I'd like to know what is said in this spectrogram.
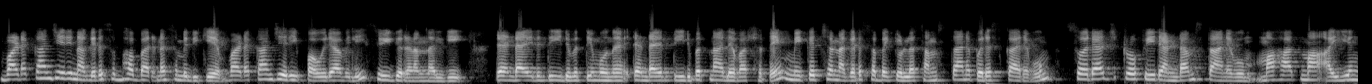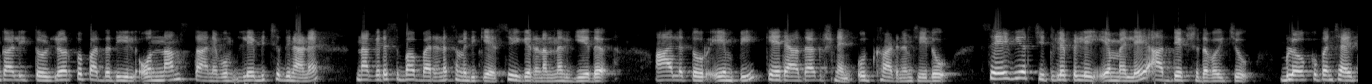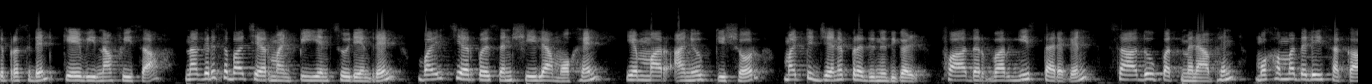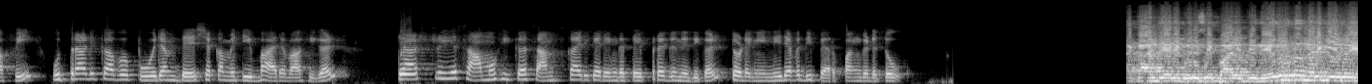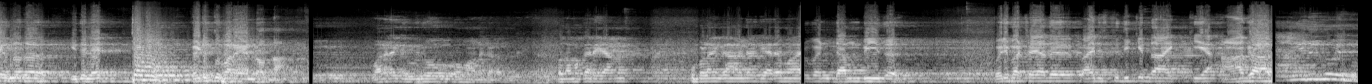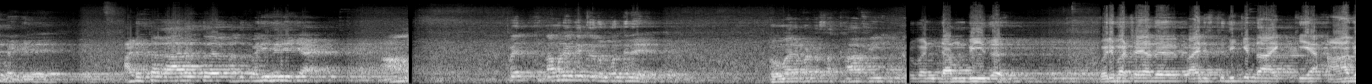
വടക്കാഞ്ചേരി നഗരസഭ ഭരണസമിതിക്ക് വടക്കാഞ്ചേരി പൗരാവലി സ്വീകരണം നൽകി. രണ്ടായിരത്തി ഇരുപത്തി മൂന്ന് രണ്ടായിരത്തി ഇരുപത്തിനാല് വർഷത്തെ മികച്ച നഗരസഭയ്ക്കുള്ള സംസ്ഥാന പുരസ്കാരവും സ്വരാജ് ട്രോഫി രണ്ടാം സ്ഥാനവും മഹാത്മാ അയ്യങ്കാളി തൊഴിലുറപ്പ് പദ്ധതിയിൽ ഒന്നാം സ്ഥാനവും ലഭിച്ചതിനാണ് നഗരസഭ ഭരണസമിതിക്ക് സ്വീകരണം നൽകിയത്. Alathur M P K Radhakrishnan ഉദ്ഘാടനം ചെയ്തു. Xavier Chittilappilly M L A അധ്യക്ഷത വഹിച്ചു. Block panchayat president K V Nafeesa നഗരസഭാ chairman P N Surendran vice chairperson Sheela Mohan M R Anoop Kishore മറ്റ് ജനപ്രതിനിധികൾ ഫാദർ വർഗീസ് തരകൻ സാധു പത്മനാഭൻ മുഹമ്മദ് അലി സക്കാഫി ഉത്രാളിക്കാവ് പൂരം ദേശ കമ്മിറ്റി ഭാരവാഹികൾ രാഷ്ട്രീയ സാമൂഹിക സാംസ്കാരിക രംഗത്തെ പ്രതിനിധികൾ തുടങ്ങി നിരവധി പേർ പങ്കെടുത്തു. മുനിസിപ്പാലിറ്റി നേതൃത്വം നൽകിയത് എന്നത് ഇതിൽ ഏറ്റവും എടുത്തു പറയേണ്ട ഒന്നാണ്. വളരെ ഗൗരവപൂർവമാണ് കടന്നു വരിക അപ്പൊ നമുക്കറിയാം കുമ്പളങ്കാട് കരമാരുവൻ ഡംപ് ചെയ്ത് ഒരുപക്ഷെ അത് പരിസ്ഥിതിക്കുണ്ടാക്കിയ ആഘാതം ആയിരുന്നു എന്നുണ്ടെങ്കിൽ അടുത്ത കാലത്ത് അത് പരിഹരിക്കാൻ നമ്മുടെയൊക്കെ ചെറുപ്പത്തിൽ ബഹുമാനപ്പെട്ട സഖാഫി ഡംപ് ചെയ്ത് ഒരുപക്ഷെ അത് പരിസ്ഥിതിക്കുണ്ടാക്കിയ ആഘാതം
